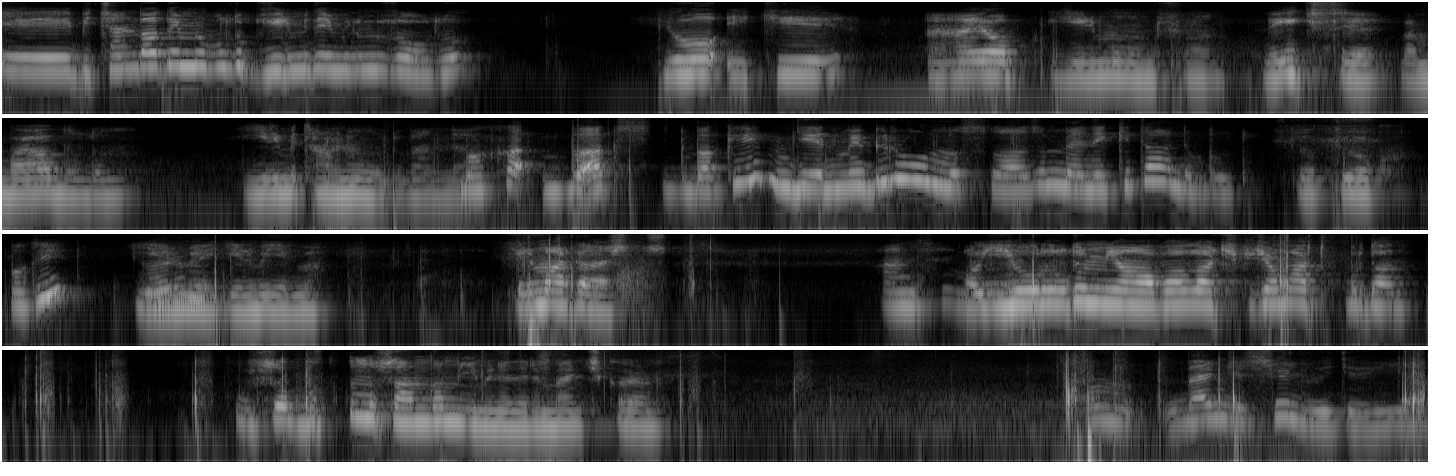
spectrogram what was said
ee, bir tane daha demir bulduk. 20 demirimiz oldu. Yo iki. Aha yok 20 oldu şu an. Ne ikisi? Ben bayağı buldum. 20 tane oldu bende. Bak, bak, bakayım 21 olması lazım. Ben iki tane buldum. Yok yok. Bakayım. 20 20 20. 20 arkadaşlar. Hani Ay yoruldum ya. Vallahi çıkacağım artık buradan. Usa bıktım usandım yemin ederim ben çıkarım. Oğlum, Bence sil videoyu ya.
